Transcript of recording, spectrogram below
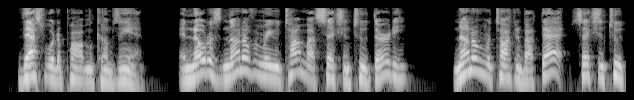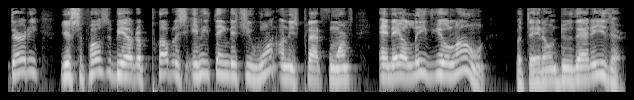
That's where the problem comes in. And notice none of them are even talking about Section 230. None of them are talking about that. Section 230, you're supposed to be able to publish anything that you want on these platforms and they'll leave you alone. But they don't do that either.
